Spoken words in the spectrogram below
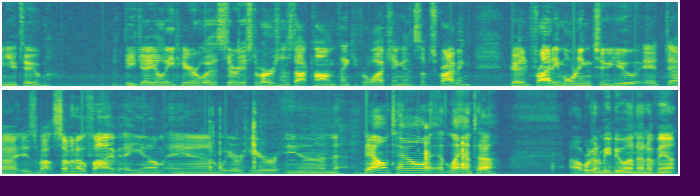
morning, YouTube. DJ Elite here with SiriusDiversions.com. Thank you for watching and subscribing. Good Friday morning to you. It uh, is about 7.05 a.m. and we are here in downtown Atlanta. Uh, we're going to be doing an event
